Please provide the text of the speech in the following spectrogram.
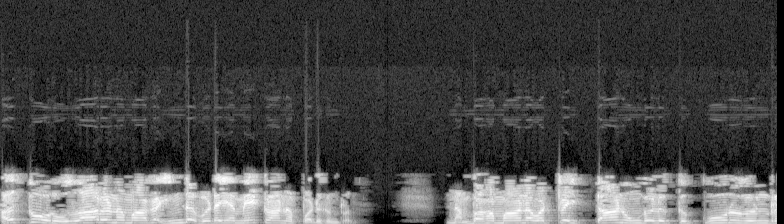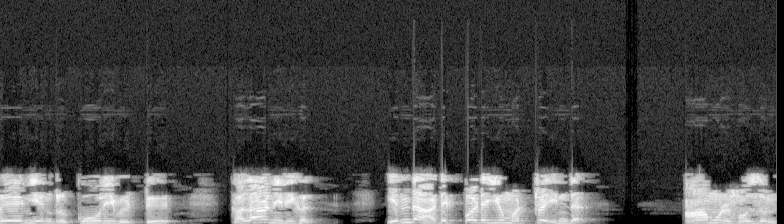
அதற்கு ஒரு உதாரணமாக இந்த விடயமே காணப்படுகின்றது. நம்பகமானவற்றைத்தான் உங்களுக்கு கூறுகின்றேன் என்று கூறிவிட்டு கலாநிதிகள் எந்த அடிப்படையுமற்ற இந்த ஆமுல் ஹொசுன்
